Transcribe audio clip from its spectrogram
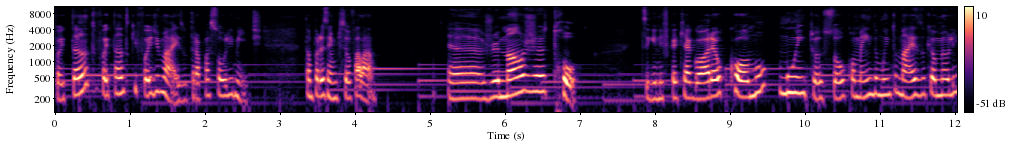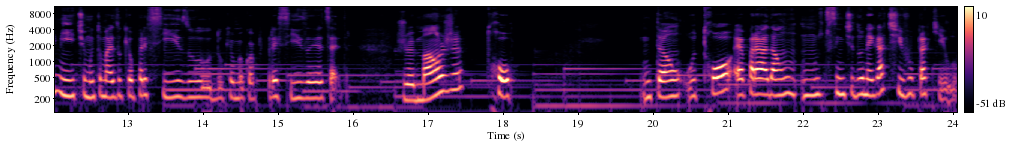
Foi tanto, foi tanto que foi demais, ultrapassou o limite. Então, por exemplo, se eu falar uh, je mange trop, significa que agora eu como muito, eu estou comendo muito mais do que o meu limite, muito mais do que eu preciso, do que o meu corpo precisa, etc. Je mange trop. Então, o trop é para dar um, um, sentido negativo para aquilo,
